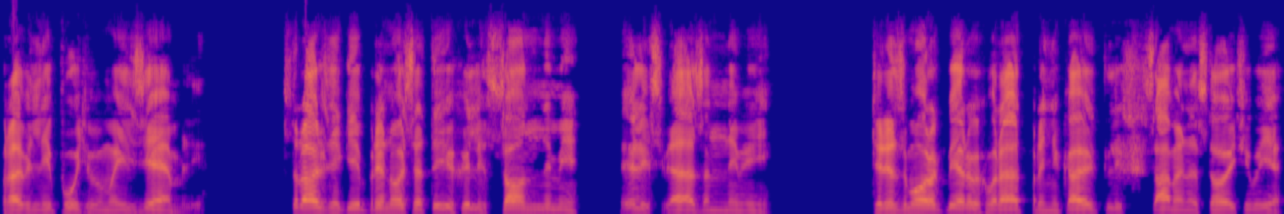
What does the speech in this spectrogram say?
правильный путь в мои земли. Стражники приносят их или сонными, или связанными. Через морок первых врат проникают лишь самые настойчивые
